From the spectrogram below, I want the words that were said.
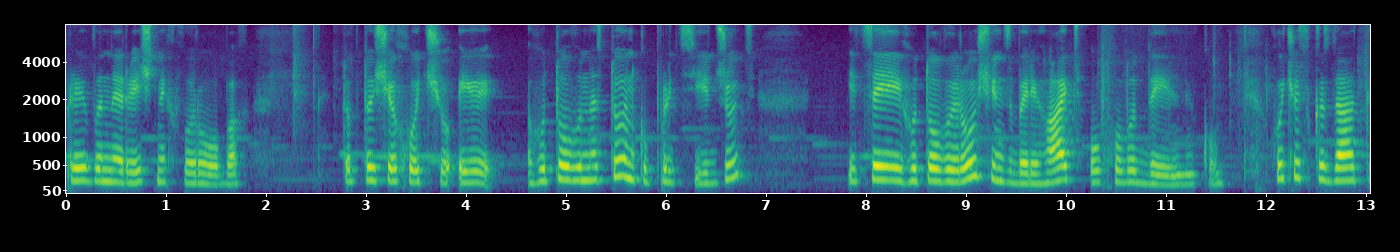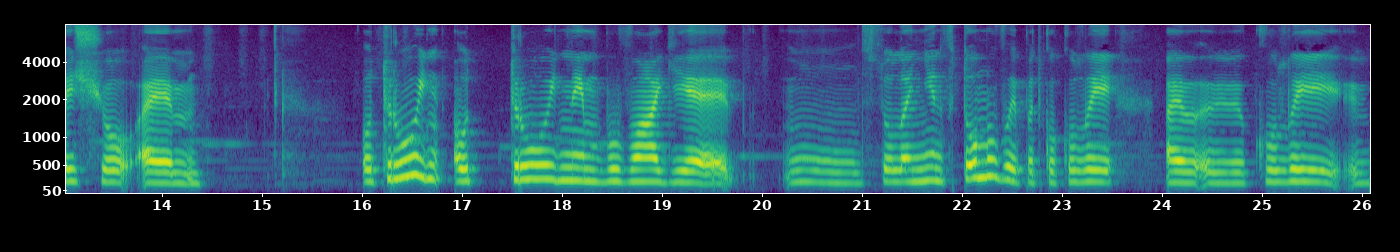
при венеричних хворобах. Тобто, ще хочу і готову настоянку приціджують, і цей готовий розчин зберігають у холодильнику. Хочу сказати, що ем, отруй, отруйним буває м, солонін в тому випадку, коли, е, е, коли е,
